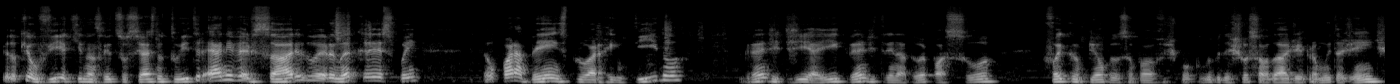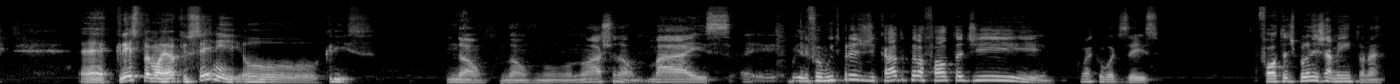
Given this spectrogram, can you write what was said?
pelo que eu vi aqui nas redes sociais, no Twitter, é aniversário do Hernan Crespo, hein? Então, parabéns para o argentino. Grande dia aí, grande treinador, passou, foi campeão pelo São Paulo Futebol Clube, deixou saudade aí para muita gente. É, Crespo é maior que o Ceni ou Cris? Não, não, não, não acho não. Mas eh, ele foi muito prejudicado pela falta de, como é que eu vou dizer isso? Falta de planejamento, né?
